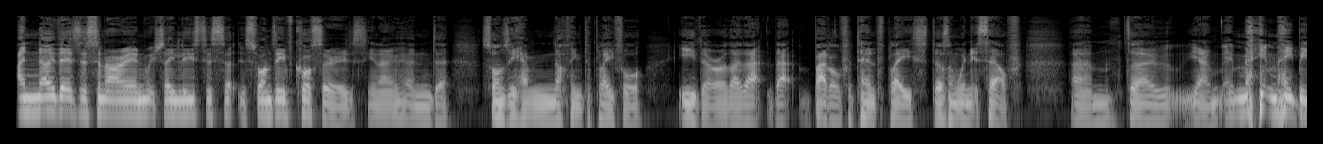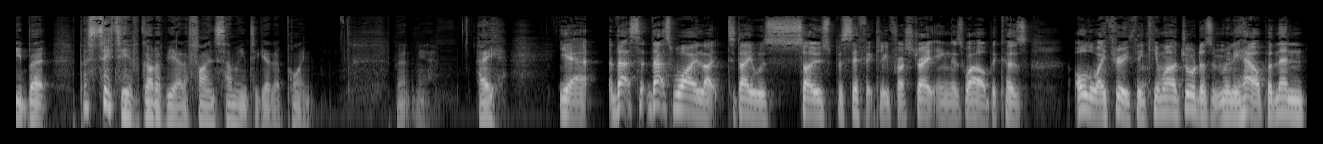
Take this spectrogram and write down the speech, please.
I know there's a scenario in which they lose to Swansea. Of course, there is, you know, and uh, Swansea have nothing to play for either. Although that that battle for tenth place doesn't win itself. Um, so know, it may, it may be, but but City have got to be able to find something to get a point. But yeah, hey, yeah, that's that's why like today was so specifically frustrating as well because all the way through thinking, well, draw doesn't really help, and then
